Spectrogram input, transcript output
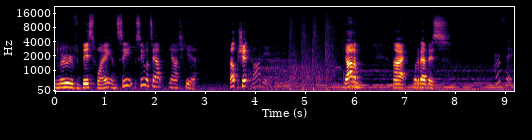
move this way and see see what's out out here. Oh shit, Got it. Got him. All right, what about this? Perfect.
